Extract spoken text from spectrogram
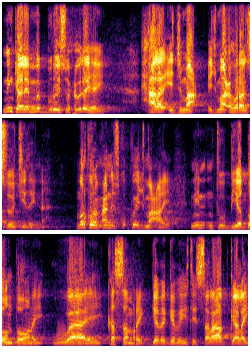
Nin kale ma burayso wuxuu leeyahay xalal ijmaac. Ijmaaci horaan soo jiidaynaa marka hore maxaanu ku ijmaacnay nin intuu biyo doondoonay waayey ka samray gebagabaystay salaad galay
